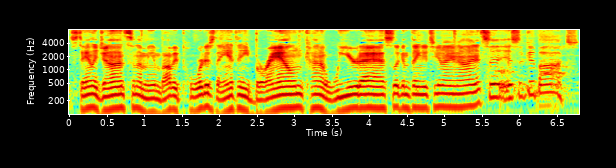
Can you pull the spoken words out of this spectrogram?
Stanley Johnson, I mean Bobby Portis, the Anthony Brown kind of weird ass looking thing to 299. It's a it's a good box.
